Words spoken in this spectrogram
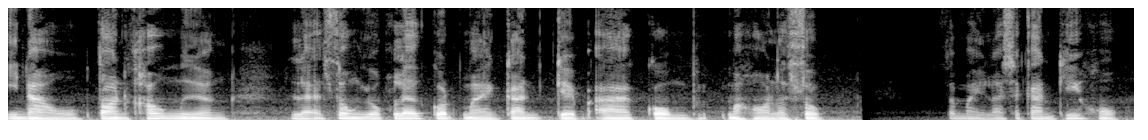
อีเหนา ตอนเข้าเมือง และทรงยกเลิกกฎหมายการเก็บอากรมมหรสพ สมัยรัชกาลที่ 6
